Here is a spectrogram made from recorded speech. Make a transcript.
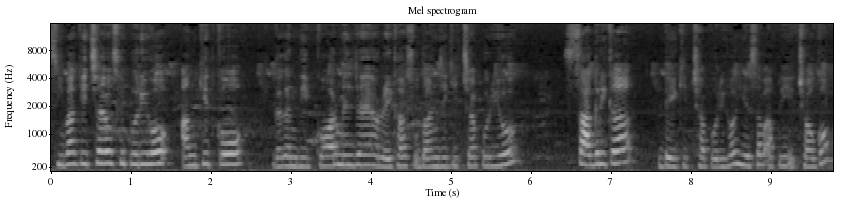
सीमा की इच्छा है उसकी पूरी हो, अंकित को, गगनदीप कौर मिल जाए, और रेखा सुदान जी की इच्छा पूरी हो, सागरिका डे की इच्छा पूरी हो, ये सब अपनी इच्छाओं को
